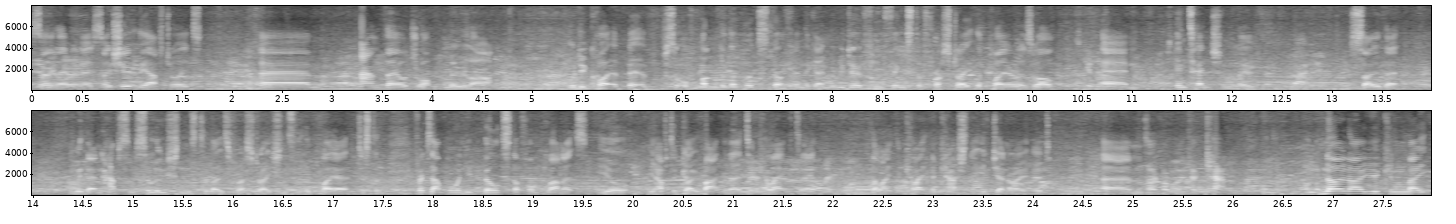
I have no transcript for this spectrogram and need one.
so there we go. So shoot at the asteroids, um, and they'll drop moolah. We do quite a bit of sort of under the hood stuff in the game, and we do a few things to frustrate the player as well. Um, intentionally so that we then have some solutions to those frustrations that the player just for example when you build stuff on planets you'll you have to go back there to collect it the like collect the cash that you've generated um, like a cap on the no no you can make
